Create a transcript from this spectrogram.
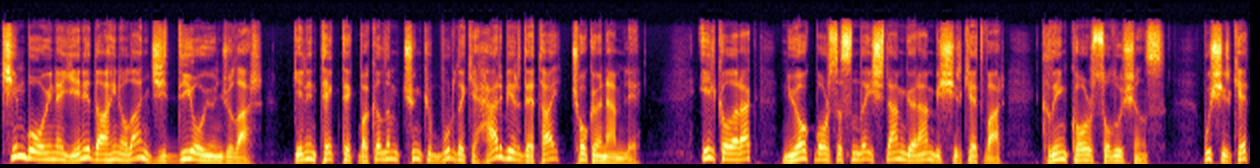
kim bu oyuna yeni dahil olan ciddi oyuncular? Gelin tek tek bakalım çünkü buradaki her bir detay çok önemli. İlk olarak New York borsasında işlem gören bir şirket var. Clean Core Solutions. Bu şirket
